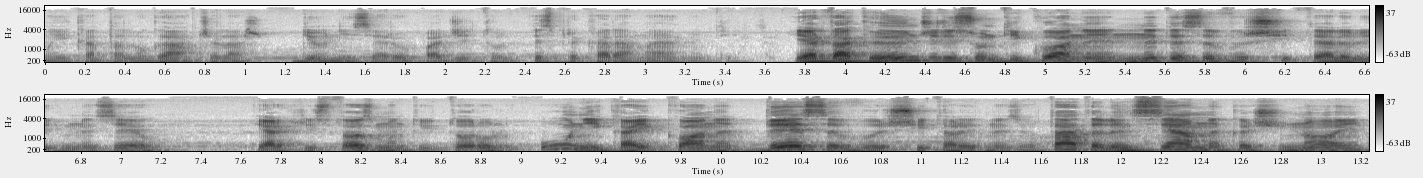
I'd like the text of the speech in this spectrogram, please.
îi cataloga același Dionisia Areopagitul, despre care am mai amintit. Iar dacă îngerii sunt icoane nedesăvârșite ale lui Dumnezeu, iar Hristos Mântuitorul, unica icoană desăvârșită a lui Dumnezeu Tatăl, înseamnă că și noi,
